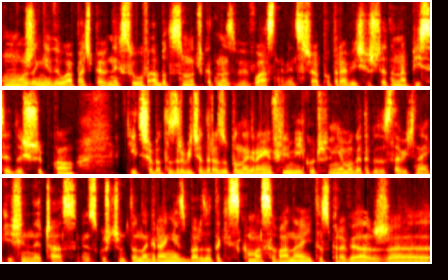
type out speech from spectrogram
może nie wyłapać pewnych słów, albo to są na przykład nazwy własne, więc trzeba poprawić jeszcze te napisy dość szybko i trzeba to zrobić od razu po nagraniu filmiku, czyli nie mogę tego zostawić na jakiś inny czas. W związku z czym to nagranie jest bardzo takie skomasowane i to sprawia, że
